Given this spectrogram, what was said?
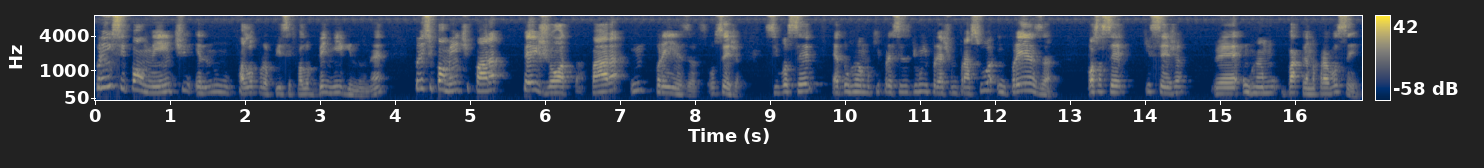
Principalmente, ele não falou propício, ele falou benigno, né? Principalmente para PJ, para empresas. Ou seja, se você é do ramo que precisa de um empréstimo para sua empresa, possa ser que seja é, um ramo bacana para você.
